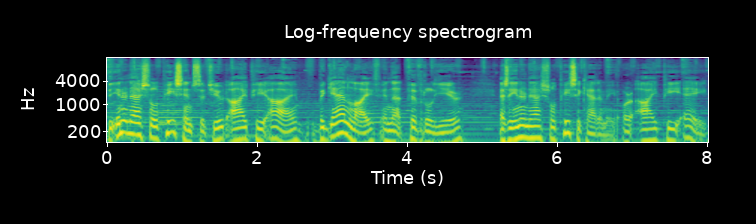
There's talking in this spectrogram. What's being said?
The International Peace Institute, IPI, began life in that pivotal year as the International Peace Academy, or IPA.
